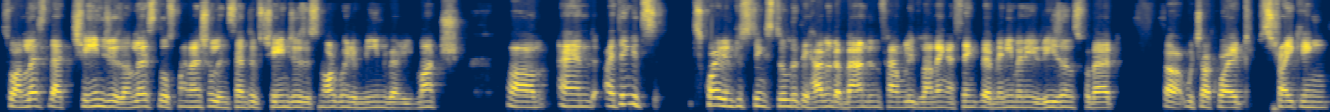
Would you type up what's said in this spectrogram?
So unless that changes, unless those financial incentives changes, it's not going to mean very much. Um, and I think it's it's quite interesting still that they haven't abandoned family planning. I think there are many many reasons for that, uh, which are quite striking,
